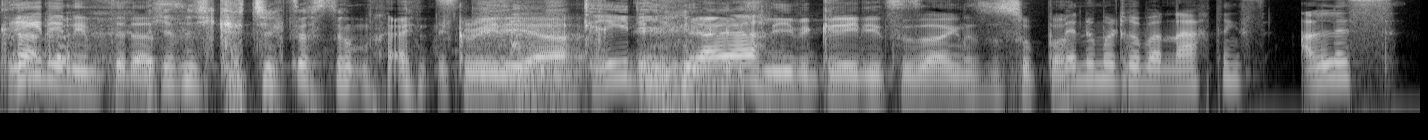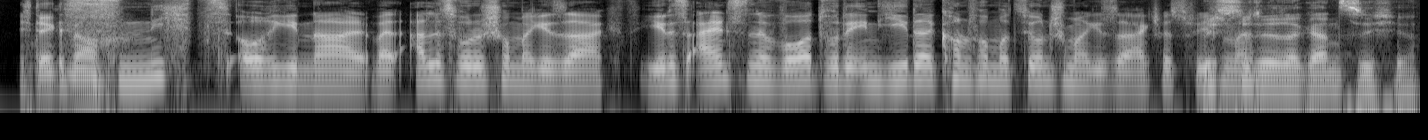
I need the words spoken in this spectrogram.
Greedy nimmt er das. Ich habe nicht gecheckt, was du meinst. Greedy, ja. Greedy. Ja, ja. Ich liebe greedy zu sagen, das ist super. Wenn du mal drüber nachdenkst, alles Ich denke es nach. ist nichts original, weil alles wurde schon mal gesagt. Jedes einzelne Wort wurde in jeder Konformation schon mal gesagt. Weißt du, Bist du dir da ganz sicher?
